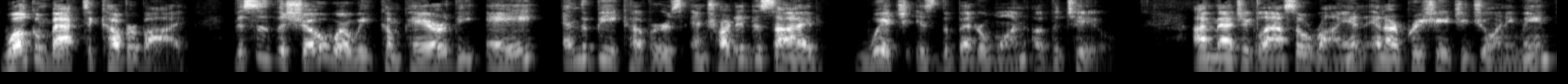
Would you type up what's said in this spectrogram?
Welcome back to Cover Bye. This is the show where we compare the A and the B covers and try to decide which is the better one of the two. I'm Magic Lasso Ryan, and I appreciate you joining me.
